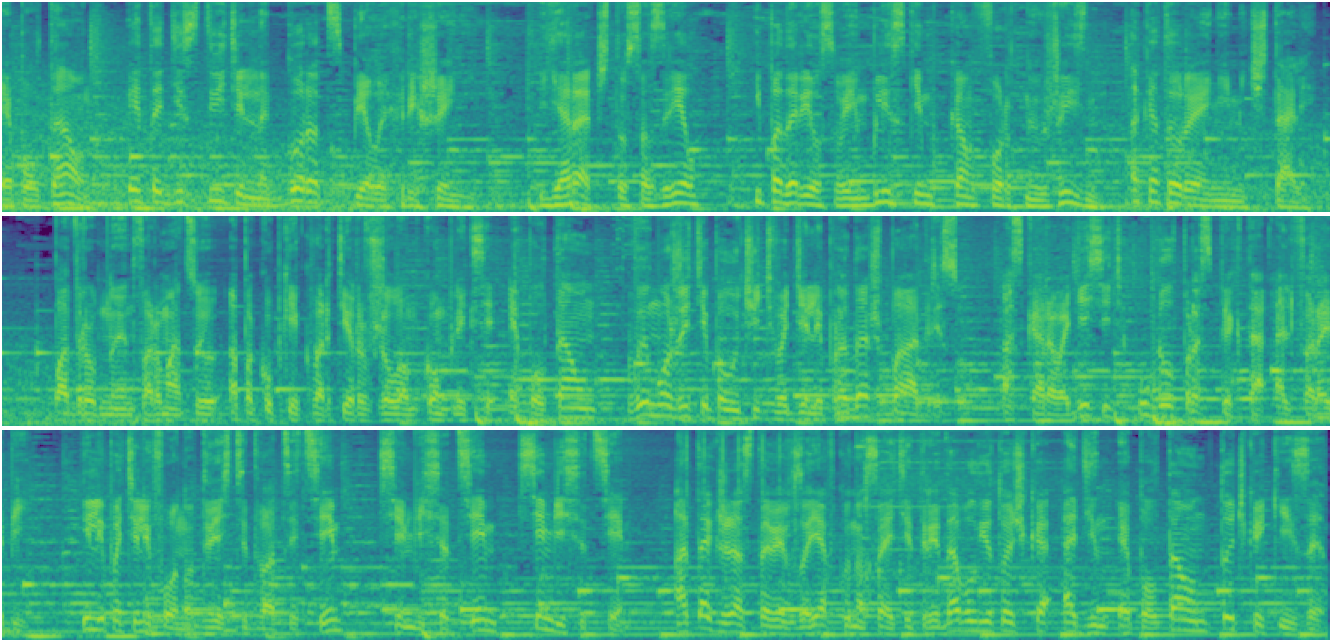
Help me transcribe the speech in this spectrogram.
Apple Town – это действительно город спелых решений. Я рад, что созрел и подарил своим близким комфортную жизнь, о которой они мечтали. Подробную информацию о покупке квартир в жилом комплексе Apple Town вы можете получить в отделе продаж по адресу Аскарова 10, угол проспекта Аль-Фараби или по телефону 227 77 77, а также оставив заявку на сайте www.1appletown.kz.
